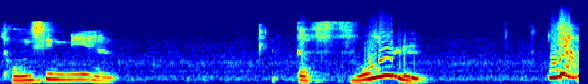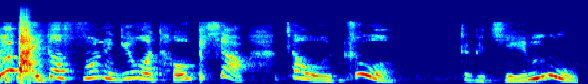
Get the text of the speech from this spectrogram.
同性恋的腐女。两百个腐女给我投票，叫我做这个节目，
